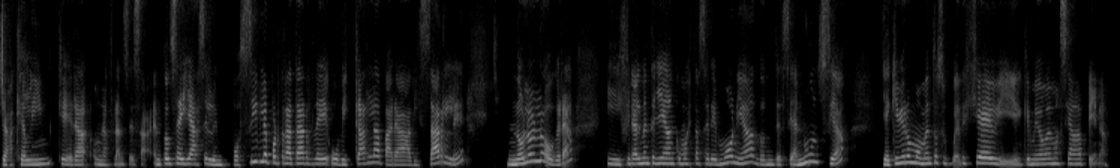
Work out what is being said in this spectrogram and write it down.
Jacqueline, que era una francesa. Entonces ella hace lo imposible por tratar de ubicarla para avisarle, no lo logra y finalmente llegan como esta ceremonia donde se anuncia, y aquí viene un momento súper heavy que me dio demasiada pena.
